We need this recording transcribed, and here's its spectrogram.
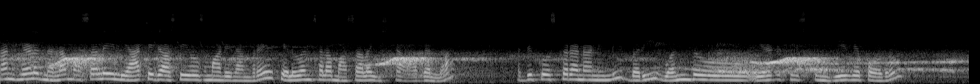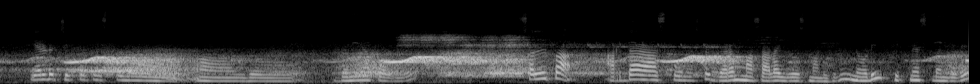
ನಾನು ಹೇಳಿದ್ನಲ್ಲ, ಮಸಾಲೆ ಇಲ್ಲಿ ಯಾಕೆ ಜಾಸ್ತಿ ಯೂಸ್ ಮಾಡಿಲ್ಲ ಅಂದರೆ ಕೆಲವೊಂದು ಸಲ ಮಸಾಲ ಇಷ್ಟ ಆಗಲ್ಲ. ಅದಕ್ಕೋಸ್ಕರ ನಾನಿಲ್ಲಿ ಬರೀ ಒಂದು ಎರಡು ಟೀ ಸ್ಪೂನ್ ಜೀರಿಗೆ ಪೌಡ್ರು, ಎರಡು ಚಿಕ್ಕ ಟೀ ಸ್ಪೂನು ಇದು ಧನಿಯಾ ಪೌಡ್ರು. ಸ್ವಲ್ಪ ಅರ್ಧ ಸ್ಪೂನಷ್ಟು ಗರಂ ಮಸಾಲ ಯೂಸ್ ಮಾಡಿದ್ದೀನಿ. ನೋಡಿ ಥಿಕ್ನೆಸ್ ಬಂದಿದೆ.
